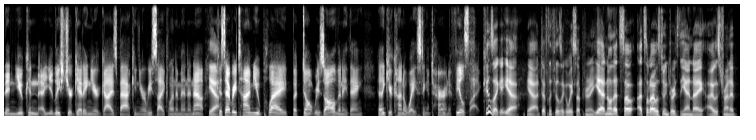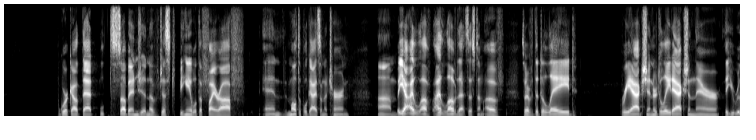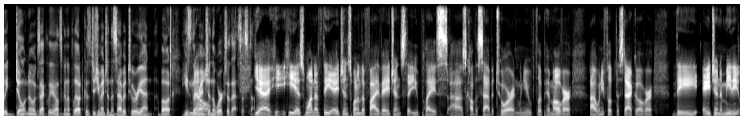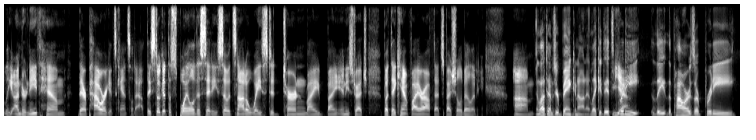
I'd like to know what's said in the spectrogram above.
then you can uh, at least you're getting your guys back and you're recycling them in and out. Yeah. Because every time you play but don't resolve anything, I think you're kind of wasting a turn. It feels like. Feels like it, yeah, yeah. It definitely feels like a waste opportunity. Yeah, no, that's how that's what I was doing towards the end. I I was trying to work out that sub engine of just being able to fire off and multiple guys on a turn. Um, but yeah, I love I loved that system of sort of the delayed reaction or delayed action there that you really don't know exactly how it's going to play out. Because did you mention the saboteur yet? About he's the No. wrench in the works of that system. Yeah, he, he is one of the agents, one of the five agents that you place. Uh, is called the Saboteur, and when you flip him over, uh, when you flip the stack over, the agent immediately underneath him, their power gets canceled out. They still get the spoil of the city, so it's not a wasted turn by by any stretch. But they can't fire off that special ability. Um, a lot of times you're banking on it. Like it, it's Yeah. pretty. The the powers are pretty.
